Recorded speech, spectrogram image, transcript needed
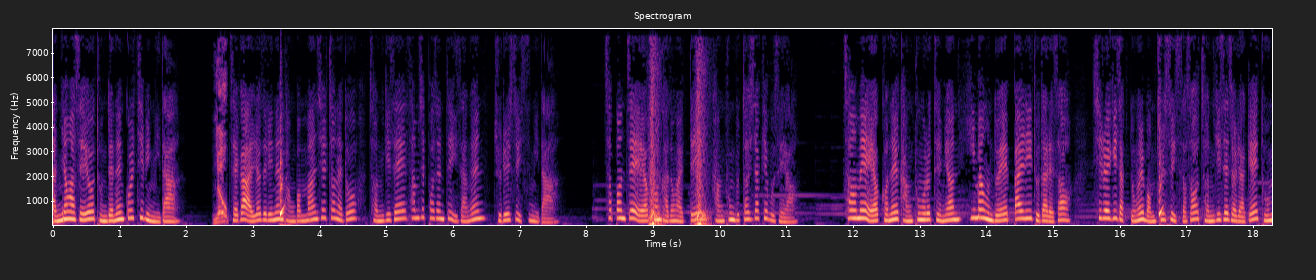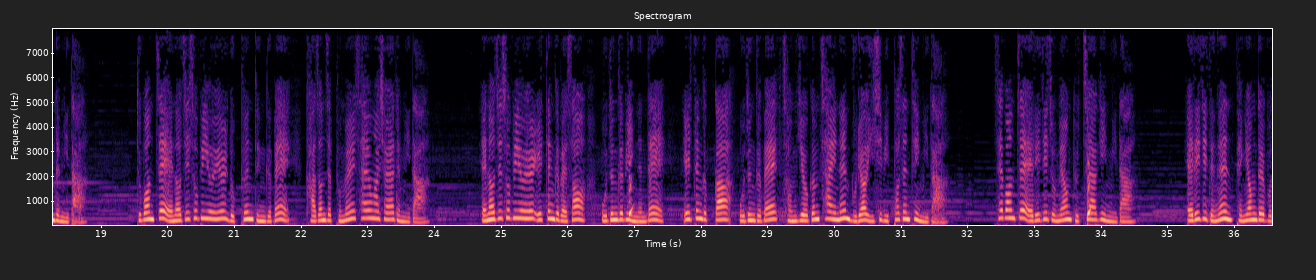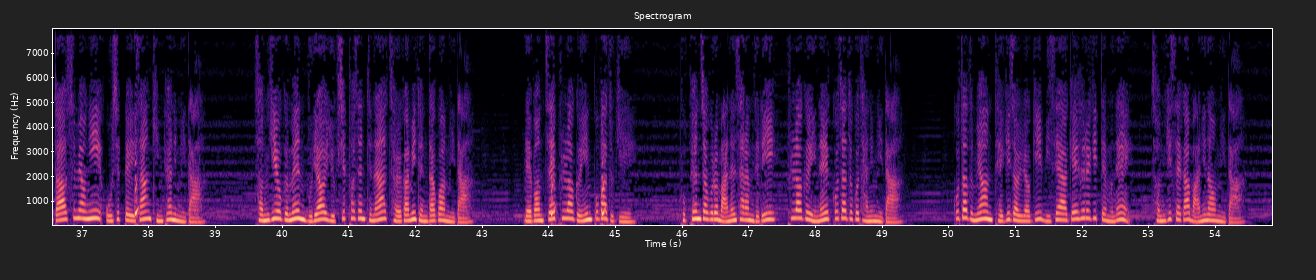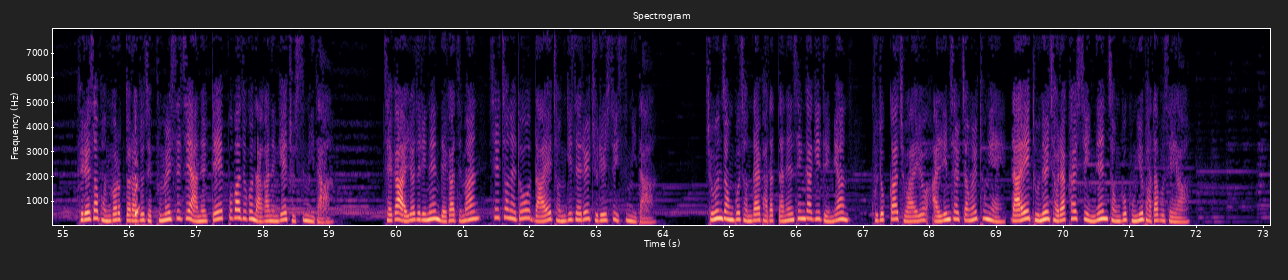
안녕하세요. 돈 되는 꿀팁입니다. Nope. 제가 알려드리는 방법만 실천해도 전기세 30% 이상은 줄일 수 있습니다. 첫 번째 에어컨 가동할 때 강풍부터 시작해보세요. 처음에 에어컨을 강풍으로 틀면 희망 온도에 빨리 도달해서 실외기 작동을 멈출 수 있어서 전기세 절약에 도움됩니다. 두 번째 에너지 소비 효율 높은 등급의 가전제품을 사용하셔야 됩니다. 에너지 소비 효율 1등급에서 5등급이 있는데 1등급과 5등급의 전기요금 차이는 무려 22%입니다. 세 번째 LED 조명 교체하기입니다. LED 등은 배경들보다 수명이 50배 이상 긴 편입니다. 전기요금은 무려 60%나 절감이 된다고 합니다. 네 번째 플러그인 뽑아두기. 보편적으로 많은 사람들이 플러그인을 꽂아두고 다닙니다. 꽂아두면 대기 전력이 미세하게 흐르기 때문에 전기세가 많이 나옵니다. 그래서 번거롭더라도 제품을 쓰지 않을 때 뽑아두고 나가는 게 좋습니다. 제가 알려드리는 네 가지만 실천해도 나의 전기세를 줄일 수 있습니다. 좋은 정보 전달받았다는 생각이 들면 구독과 좋아요, 알림 설정을 통해 나의 돈을 절약할 수 있는 정보 공유 받아보세요.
